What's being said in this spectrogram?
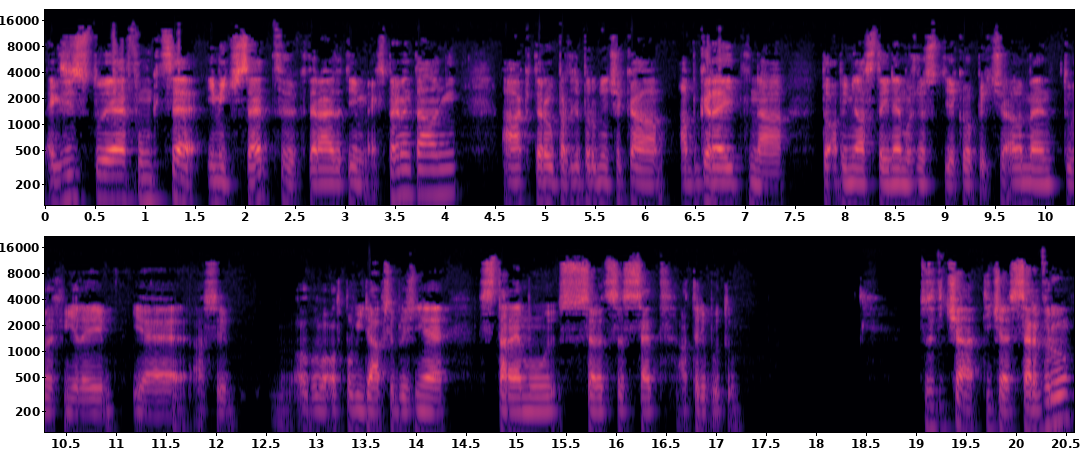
existuje funkce image set, která je zatím experimentální a kterou pravděpodobně čeká upgrade na to, aby měla stejné možnosti jako picture element. tuhle chvíli je asi odpovídá přibližně starému CSS set atributu. Co se týče, týče serveru,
